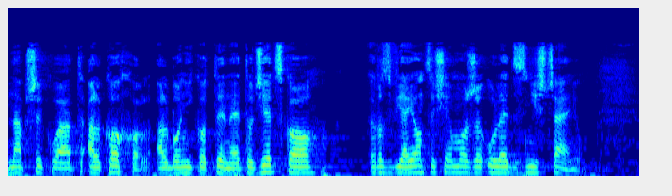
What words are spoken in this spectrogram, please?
na przykład alkohol albo nikotynę, to dziecko rozwijające się może ulec zniszczeniu.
